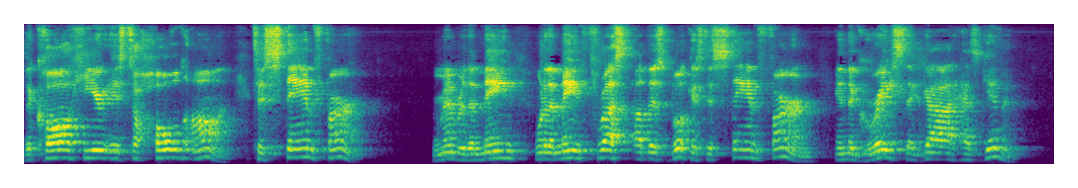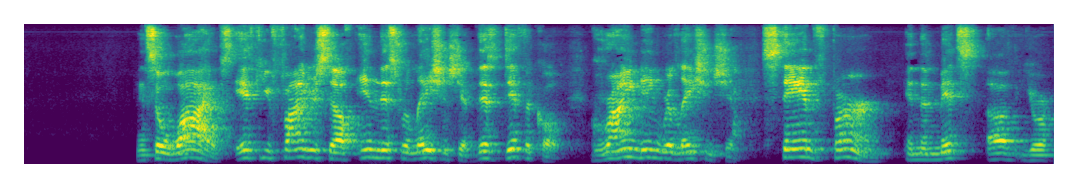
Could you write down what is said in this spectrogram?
The call here is to hold on, to stand firm. Remember, the main, one of the main thrusts of this book is to stand firm in the grace that God has given. And so, wives, if you find yourself in this relationship, this difficult, grinding relationship, stand firm in the midst of your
